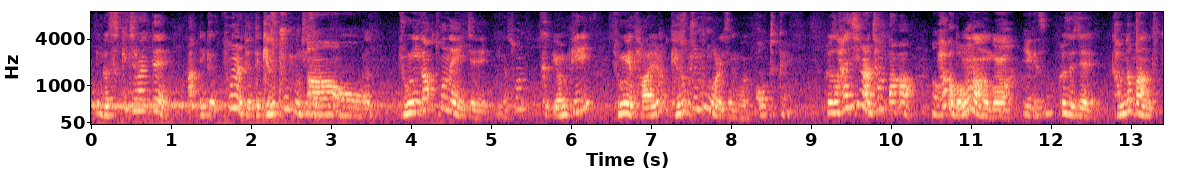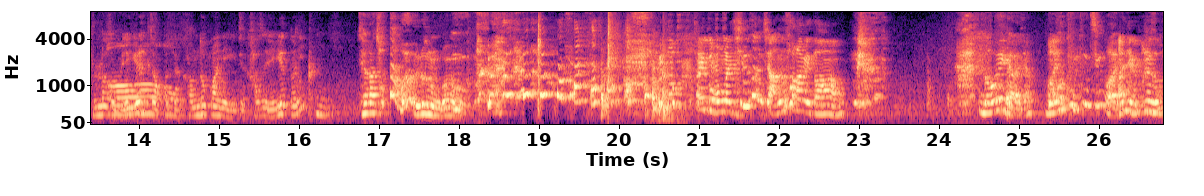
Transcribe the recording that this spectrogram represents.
그러니까 스케치를 할 때, 아, 이렇게 손을 댈 때 계속 쿵쿵 치세요. 아, 어. 종이가 손에 이제, 그러니까 손, 그 연필이 종이에 닿으려면 계속 쿵쿵거리시는 거예요. 어떻게? 그래서 한 시간 참다가 어. 화가 너무 나는 거예요. 얘기해서? 그래서 이제 감독관한테 불러서 어, 얘기를 했죠. 어. 그때 감독관이 이제 가서 얘기했더니 응. 제가 쳤다고요? 이러는 거예요. 그래서 아 이거 뭔가 심상치 않은 사람이다. 너 얘기 아니야? 너가. 쿵쿵 친 거 아니야? 아니 그래서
